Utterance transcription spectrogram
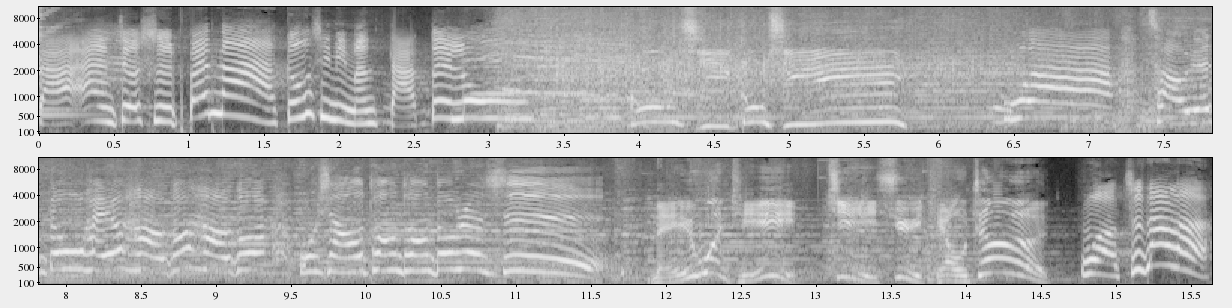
答案就是斑马，恭喜你们答对喽！恭喜恭喜！哇，草原动物问题，继续挑战。我知道了，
